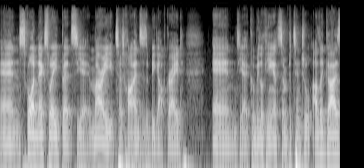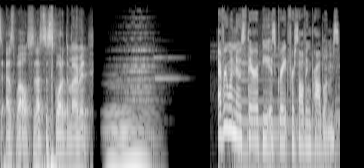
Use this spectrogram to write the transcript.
and squad next week. But yeah, Murray to Hynes is a big upgrade and yeah, could be looking at some potential other guys as well. So that's the squad at the moment. Everyone knows therapy is great for solving problems,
